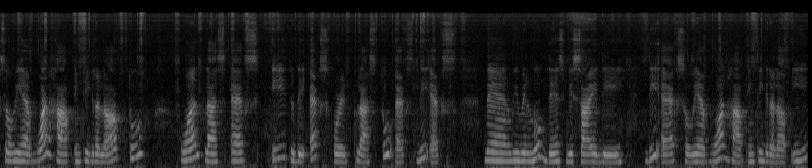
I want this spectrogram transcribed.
So we have 1 half integral of 2 1 plus x e to the x squared plus 2x dx. Then we will move this beside the dx. So we have 1 half integral of e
